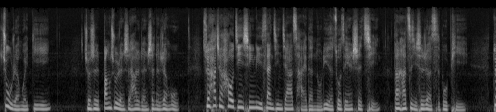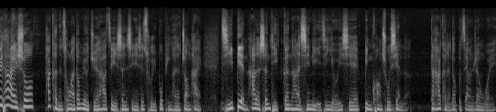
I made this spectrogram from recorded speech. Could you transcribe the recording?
助人为第一，就是帮助人是他的人生的任务，所以他就耗尽心力、散尽家财的努力的做这件事情。当然，他自己是乐此不疲。对他来说，他可能从来都没有觉得他自己身心里是处于不平衡的状态，即便他的身体跟他的心理已经有一些病况出现了，但他可能都不这样认为。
